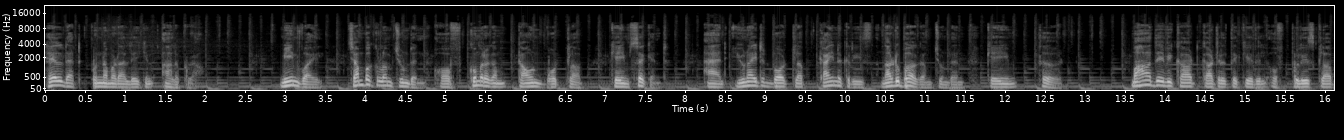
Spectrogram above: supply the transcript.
held at Punnamada Lake in Alappuzha. Meanwhile, Chambakulam Chundan of Kumarakom Town Boat Club came second, and United Boat Club Kainakari's Nadubhagam Chundan came third. Mahadevikad Kattil Thekkethil of Police Club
